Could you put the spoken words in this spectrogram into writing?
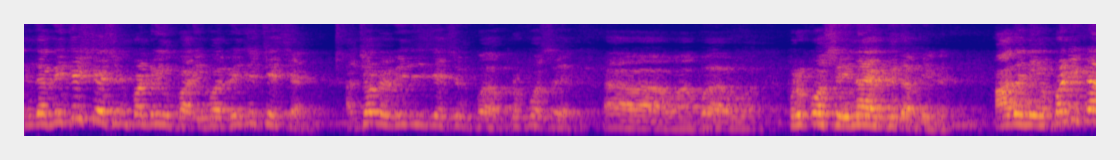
இந்த ரிஜிஸ்ட்ரேஷன் பண்ணுறீங்க பாரு இப்போ ரிஜிஸ்ட்ரேஷன் சொல்கிற ரிஜிஸ்ட்ரேஷன் ப்ரொப்போஸ் ப்ரொப்போஸ் என்ன இருக்குது அப்படின்னு. அதை நீங்கள் பண்ணிட்டா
